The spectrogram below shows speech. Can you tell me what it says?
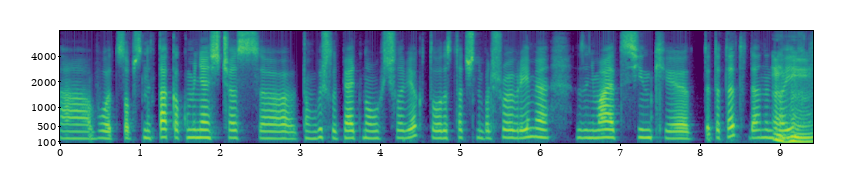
А, вот, собственно, так как у меня сейчас а, там вышло пять новых человек, то достаточно большое время занимает синки тет-а-тет, да, на двоих, uh-huh.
